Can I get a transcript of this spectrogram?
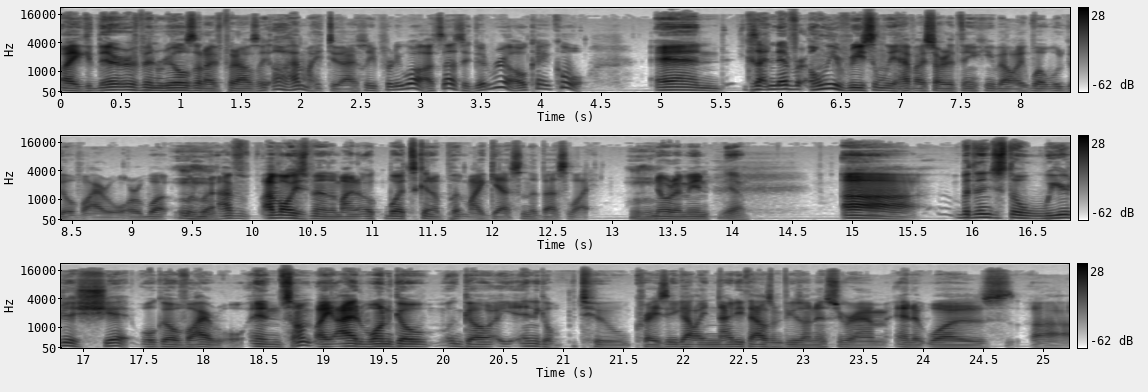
Like there have been reels that I've put out I was like oh that might do actually pretty well. That's that's a good reel. Okay cool and because I never only recently have I started thinking about like what would go viral or what Mm-hmm. I've I've always been in the mind of what's gonna put my guest in the best light Mm-hmm. you know what I mean yeah uh but then just the weirdest shit will go viral and some like I had one go go and go too crazy it got like 90,000 views on Instagram and it was uh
